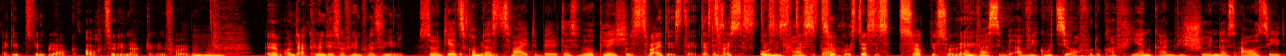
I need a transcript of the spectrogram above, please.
da gibt es den Blog auch zu den aktuellen Folgen. Mhm. Ähm, und da könnt ihr es auf jeden Fall sehen. So, und jetzt kommt das Bild. zweite Bild, das wirklich Und das zweite ist der, das, Das zweite ist das ist, das ist unfassbar. Zirkus, das ist Cirque du Soleil. Und was, wie gut sie auch fotografieren kann, wie schön das aussieht.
